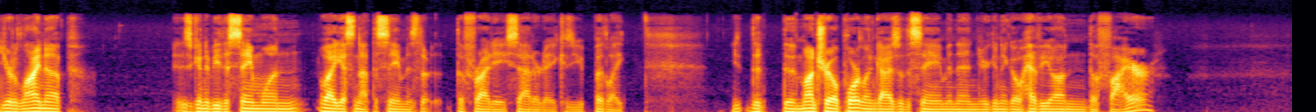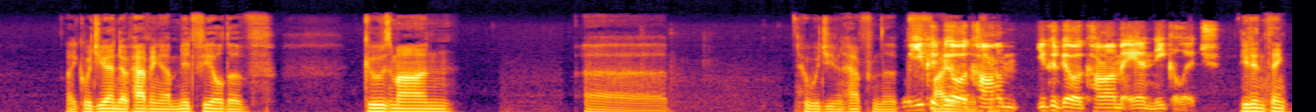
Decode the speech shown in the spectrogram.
your lineup is going to be the same one. Well, I guess not the same as the the Friday Saturday because you, but like you- the the Montreal Portland guys are the same, and then you're going to go heavy on the Fire. Like, would you end up having a midfield of Guzman? Uh, who would you even have from the? well, you could go a calm. You could go Accam and Nikolic. You didn't think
